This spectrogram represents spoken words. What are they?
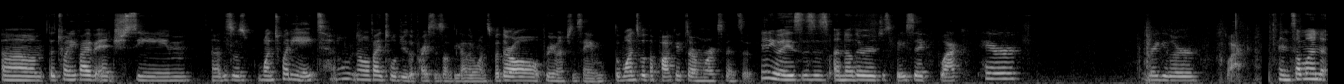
Um, the 25 inch seam, uh, this was 128. I don't know if I told you the prices of the other ones, but they're all pretty much the same. The ones with the pockets are more expensive. Anyways, this is another just basic black pair, regular black. And someone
